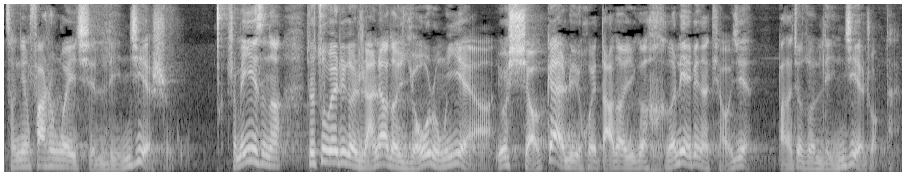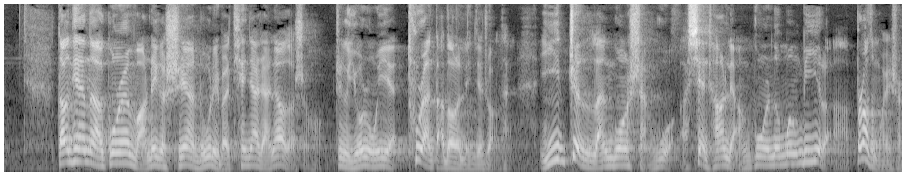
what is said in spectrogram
曾经发生过一起临界事故。什么意思呢？就作为这个燃料的铀溶液啊，有小概率会达到一个核裂变的条件，把它叫做临界状态。当天呢，工人往这个实验炉里边添加燃料的时候，这个铀溶液突然达到了临界状态，一阵蓝光闪过啊，现场两个工人都懵逼了啊，不知道怎么回事，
